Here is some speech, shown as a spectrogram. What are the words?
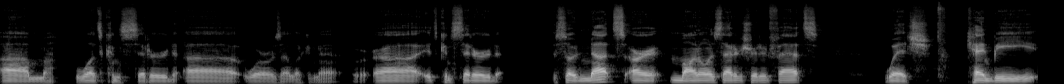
um, what's considered uh, where was I looking at? Uh, it's considered so nuts are monounsaturated fats, which can be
